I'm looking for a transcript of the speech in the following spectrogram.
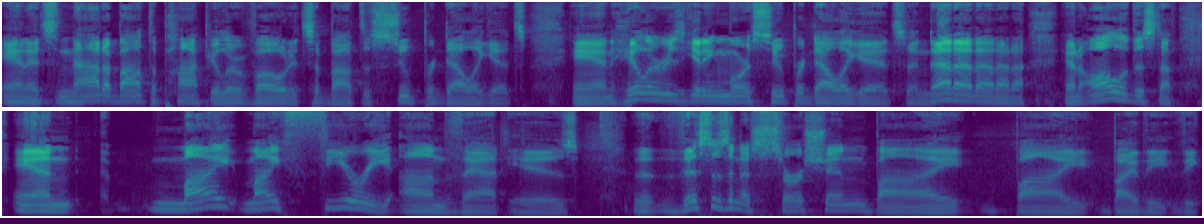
and it's not about the popular vote it's about the super delegates. And Hillary's getting more super delegates and da da da da da and all of this stuff. And my my theory on that is that this is an assertion by by by the the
